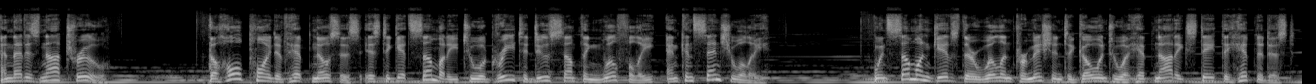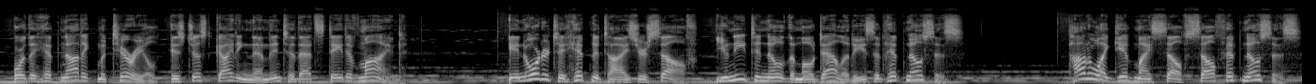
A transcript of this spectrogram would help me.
and that is not true. The whole point of hypnosis is to get somebody to agree to do something willfully and consensually. When someone gives their will and permission to go into a hypnotic state, the hypnotist, or the hypnotic material, is just guiding them into that state of mind. In order to hypnotize yourself, you need to know the modalities of hypnosis. How do I give myself self hypnosis?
